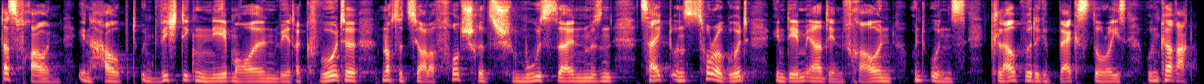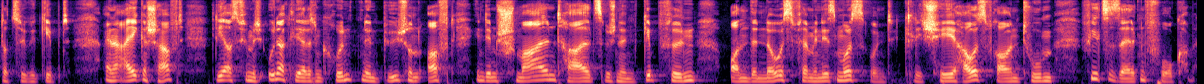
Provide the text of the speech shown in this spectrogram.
Dass Frauen in Haupt- und wichtigen Nebenrollen weder Quote noch sozialer Fortschrittsschmus sein müssen, zeigt uns Thorogood, indem er den Frauen und uns glaubwürdige Backstories und Charakterzüge gibt. Eine Eigenschaft, die aus für mich unerklärlichen Gründen in Büchern oft in dem schmalen Tal zwischen den Gipfeln On-the-Nose-Feminismus und Klischee-Hausfrauentum viel zu selten vorkommen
